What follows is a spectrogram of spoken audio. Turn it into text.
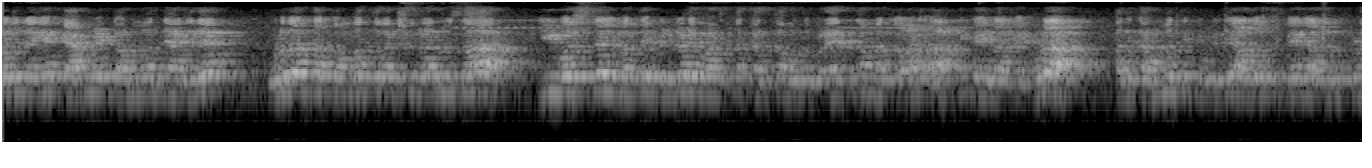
ಯೋಜನೆಗೆ ಕ್ಯಾಬಿನೆಟ್ ಅನುಮೋದನೆ ಆಗಿದೆ. ಉಳಿದಂತ ತೊಂಬತ್ತು ಲಕ್ಷಗಳನ್ನು ಸಹ ಈ ವರ್ಷದಲ್ಲಿ ಮತ್ತೆ ಬಿಡುಗಡೆ ಮಾಡತಕ್ಕಂತ ಒಂದು ಪ್ರಯತ್ನ ಮತ್ತು ಆರ್ಥಿಕ ಇಲಾಖೆ ಕೂಡ ಅದಕ್ಕೆ ಅನುಮತಿ ಕೊಟ್ಟಿದೆ. ಆದಷ್ಟು ಬೇಗ ಅದನ್ನು ಕೂಡ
